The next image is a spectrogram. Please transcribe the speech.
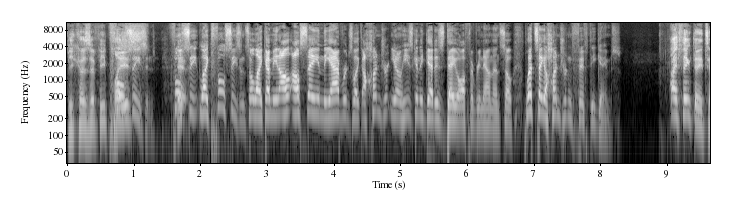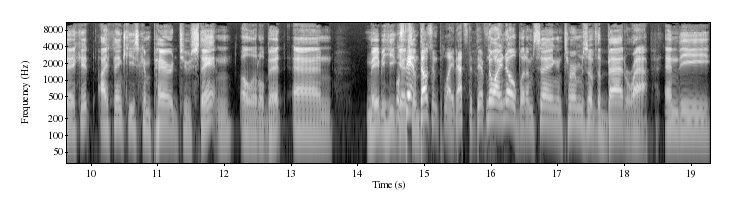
Because if he plays full season, full season, like full season. So, like, I mean, I'll, I'll say in the average, like hundred. You know, he's going to get his day off every now and then. So, let's say 150 games. I think they take it. I think he's compared to Stanton a little bit, and maybe he well, gets. Stanton a, doesn't play. That's the difference. No, I know, but I'm saying in terms of the bad rap and the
